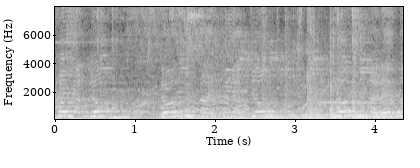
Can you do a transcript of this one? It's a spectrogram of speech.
นะใครอยากโดนโดนดูหน่อยใครอยากโดนโดนดูหน่อยได้ไหม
